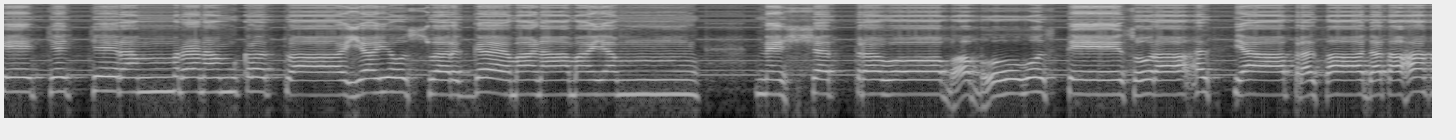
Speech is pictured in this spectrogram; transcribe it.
केचिच्चिरं रणं कृत्वा ययुः स्वर्गमणामयम् निःशत्रवो बभूवुस्ते सुरा अस्या प्रसादतः।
